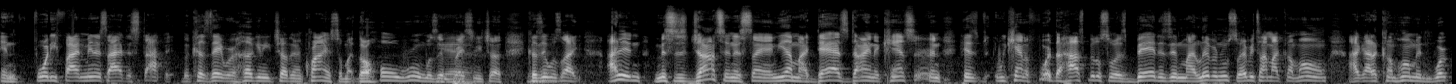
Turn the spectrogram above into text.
In 45 minutes, I had to stop it because they were hugging each other and crying so much. The whole room was embracing Yeah. each other because it was like I didn't. Mrs. Johnson is saying, "Yeah, my dad's dying of cancer, and his we can't afford the hospital, so his bed is in my living room. So every time I come home, I got to come home and work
